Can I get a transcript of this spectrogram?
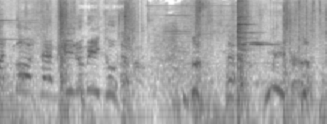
Ad mortem inimicus! Incredibile!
